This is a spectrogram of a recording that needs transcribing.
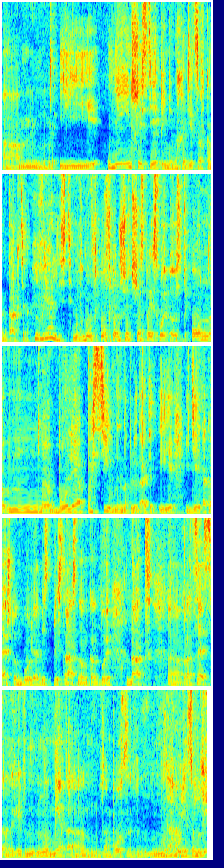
э, и меньшей степени находиться в контакте. Ну, в реальности. Ну, в, то, в том, что сейчас происходит. То есть, он м, более пассивный наблюдатель. И идея такая, что он более беспристрастный, он как бы над э, процессом или ну, мета, там, после, не да, находится внутри.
